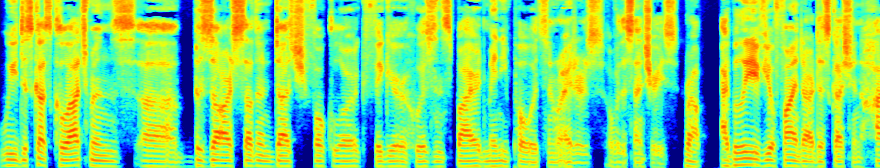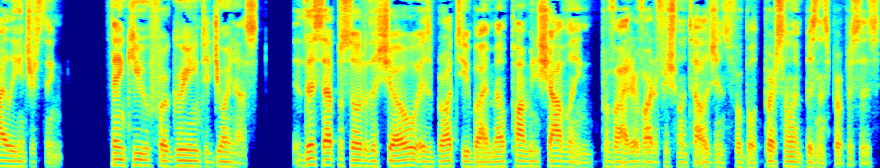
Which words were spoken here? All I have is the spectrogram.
We discuss Klootchman's uh, bizarre Southern Dutch folkloric figure who has inspired many poets and writers over the centuries. Rob, I believe you'll find our discussion highly interesting. Thank you for agreeing to join us. This episode of the show is brought to you by Melpomene Shavling, provider of artificial intelligence for both personal and business purposes.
